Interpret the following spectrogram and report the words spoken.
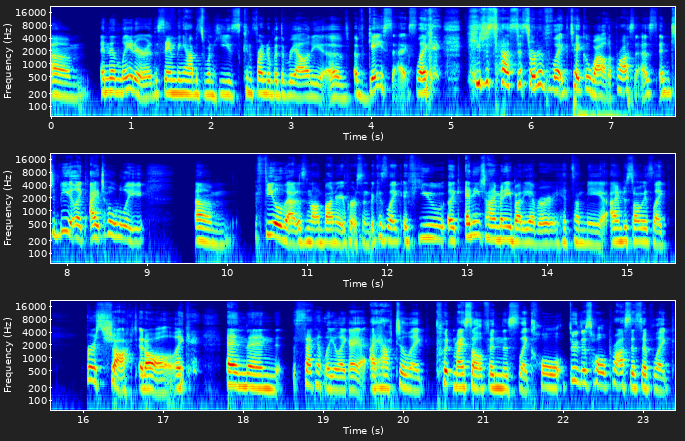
um and then later the same thing happens when he's confronted with the reality of of gay sex. Like he just has to sort of like take a while to process. And to me, like i totally um feel that as a non-binary person because like if you like anytime anybody ever hits on me i'm just always like first shocked at all like and then secondly like i i have to like put myself in this like whole through this whole process of like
